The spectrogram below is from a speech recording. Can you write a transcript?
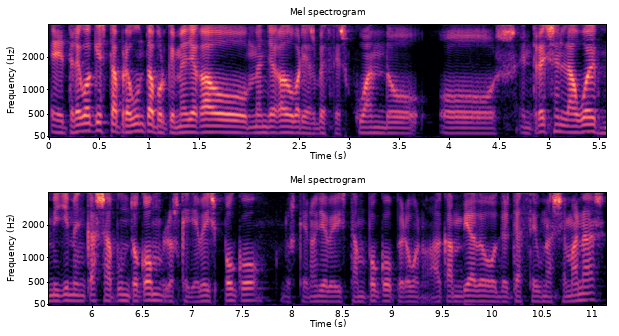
eh, traigo aquí esta pregunta porque me, ha llegado, me han llegado varias veces. Cuando os entréis en la web mijimencasa.com, los que llevéis poco, los que no llevéis tampoco, pero bueno, ha cambiado desde hace unas semanas,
